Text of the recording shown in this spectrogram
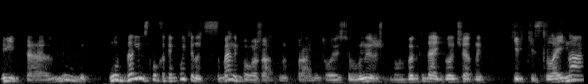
Дивіться, ну, ну взагалі слухати Путіна це себе не поважати насправді. Тобто вони ж викидають величезну кількість лайна.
